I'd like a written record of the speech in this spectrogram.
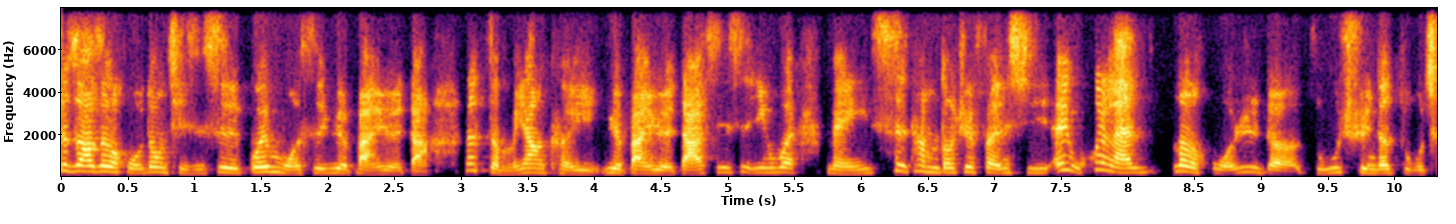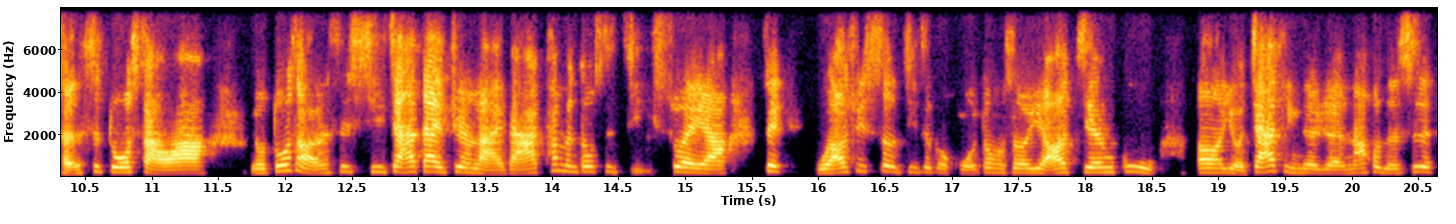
就知道这个活动其实是规模是越办越大。那怎么样可以越办越大？其实是因为每一次他们都去分析，哎，我会来乐活日的族群的组成是多少啊？有多少人是携家带眷来的啊？他们都是几岁啊？所以我要去设计这个活动的时候，也要兼顾。呃，有家庭的人啊，或者是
